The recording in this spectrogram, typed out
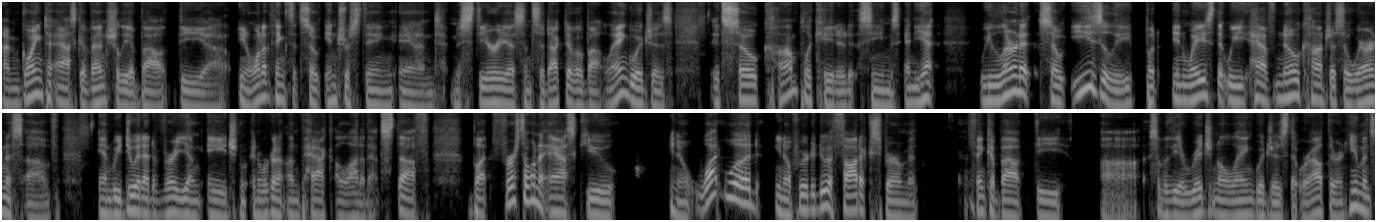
am going to ask eventually about the uh, you know one of the things that's so interesting and mysterious and seductive about language is it's so complicated it seems and yet we learn it so easily, but in ways that we have no conscious awareness of. And we do it at a very young age. And we're going to unpack a lot of that stuff. But first, I want to ask you, you know, what would, you know, if we were to do a thought experiment, think about the uh, some of the original languages that were out there in humans,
